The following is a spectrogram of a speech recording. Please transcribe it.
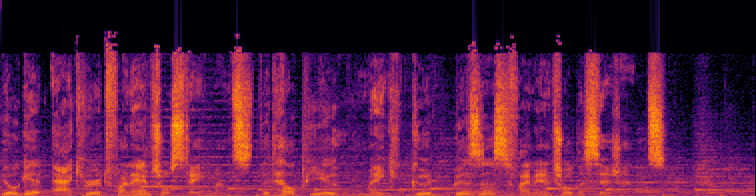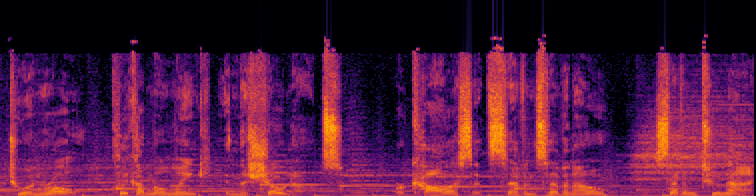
You'll get accurate financial statements that help you make good business financial decisions. To enroll, click on the link in the show notes or call us at 770 729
